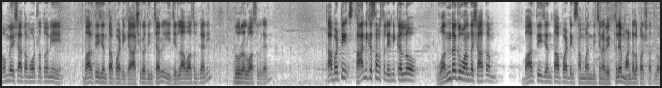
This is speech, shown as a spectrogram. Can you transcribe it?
తొంభై శాతం ఓట్లతోని భారతీయ జనతా పార్టీకి ఆశీర్వదించారు ఈ జిల్లా వాసులు కానీ రూరల్ వాసులు కానీ. కాబట్టి స్థానిక సంస్థల ఎన్నికల్లో వందకు వంద శాతం భారతీయ జనతా పార్టీకి సంబంధించిన వ్యక్తులే మండల పరిషత్లో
